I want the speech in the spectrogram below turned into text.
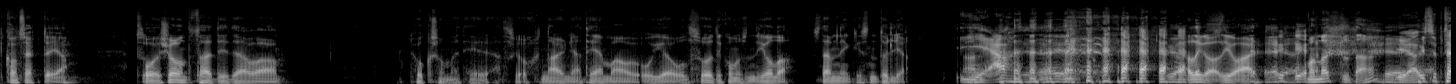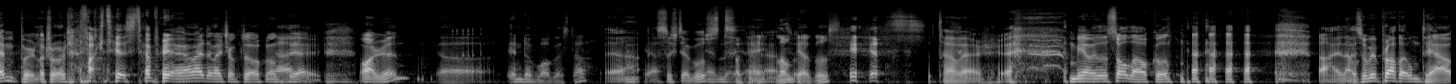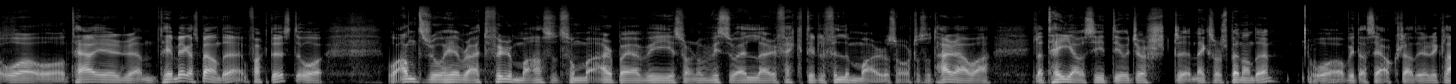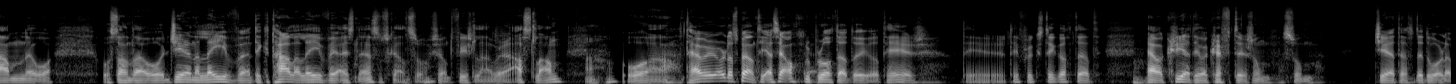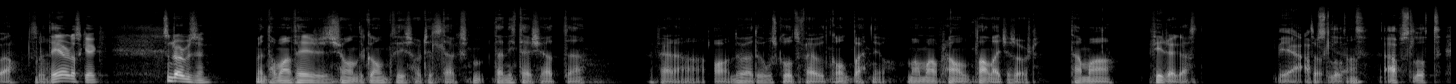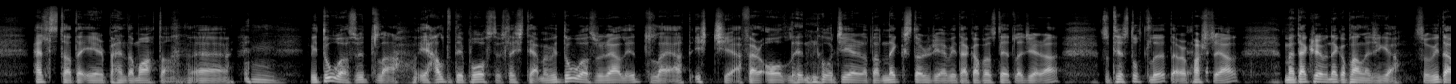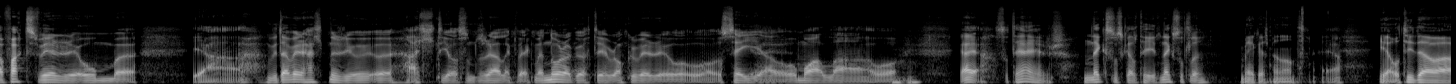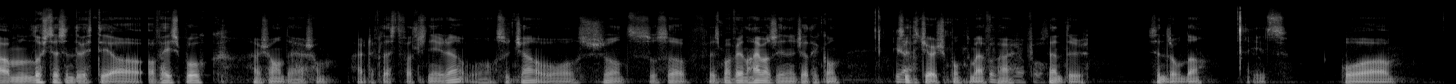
konceptet, ja. Så inte hade det där var också med det här. Det var Narnia tema och jag så det kommer som det jolla stämning i sin tulja. Ja. Alla går ju är. Man natt då. Ja, i september, liksom faktiskt. Det var det var tjockt och något där. Arren. Ja. End of August, da? Ja, ja. august. End, ok, långt august. yes. Ta vær. Men jag vill sålla och kon. nej, nej, så vi pratar om det och och det är det är mega spännande faktiskt och och Andro har ett firma alltså, som arbetar vi såna visuella effekter till filmer och sånt och så här var Latea och City och just next år spännande och vi tar se också det reklamne och och standa och ge live digitala live är snä som ska alltså skönt fyrsla över Aslan. Och det här är det spännande jag ser också prata att det är det är det är fruktigt gott att jag har kreativa krafter som som ger att det är dåligt väl så det är det ska. sen då vi men tar man för sån gång tills har tilltag den inte är att för ja nu är det oskott för utgång på nu mamma plan planlägger sort ta man fyra gast. Ja, absolut. Ja. Absolut. Helst att det är på hända matan. Eh mm. vi då alltså illa. Jag har alltid det påstått slash det, men vi då alltså det är illa att inte är för all in och göra det next story vi tar kapacitet att göra. Så till stort lut där passar jag. Men det kräver några planläggning ja. Så vi där faktiskt är om ja, vi där är helt nere helt jag som det är långt men några götter hur onkel är och och säga och måla och ja ja, så det är nästa som ska till, nästa lut mega spännande. Ja. Ja, och det var um, lustigt sen det vet jag av Facebook. Här sån det här som här de flesta falls nere och så tja och så så så finns man för en hemsida jag tycker om citychurch.mf här. Center syndrom då. Yes. Och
